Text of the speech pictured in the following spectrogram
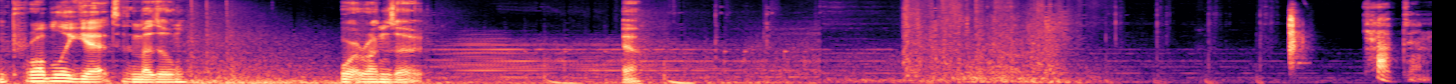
And probably get to the middle before it runs out. Yeah. Captain,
